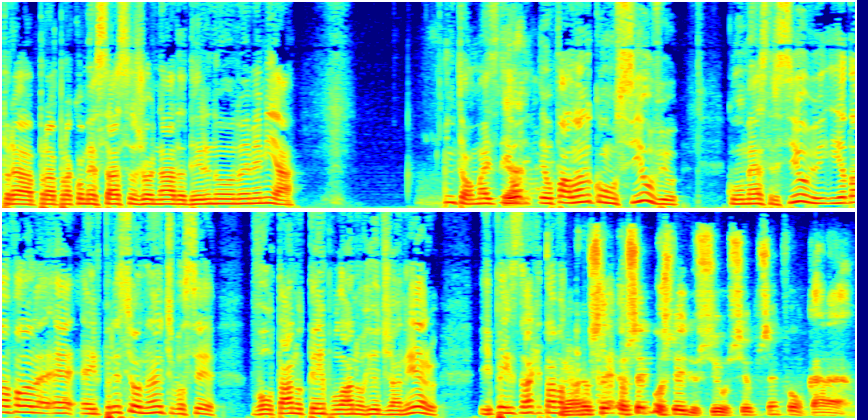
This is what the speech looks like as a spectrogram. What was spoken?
pra, pra, pra começar essa jornada dele no, no MMA. Então, mas é. eu, eu falando com o Silvio, com o mestre Silvio, e eu tava falando, é, é impressionante você voltar no tempo lá no Rio de Janeiro e pensar que tava. Não, eu, sempre, eu sempre gostei do Silvio. O Silvio sempre foi um cara.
